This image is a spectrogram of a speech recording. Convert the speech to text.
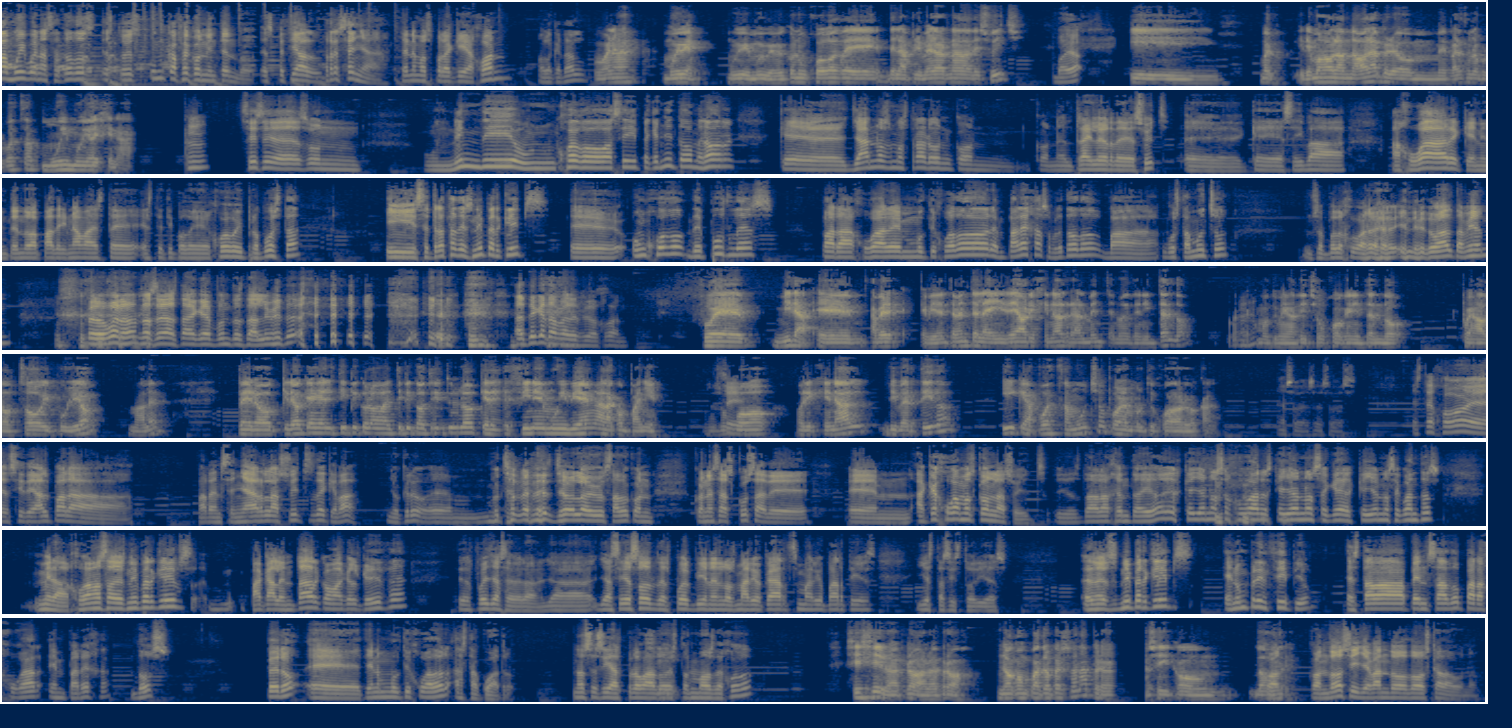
Hola, muy buenas a todos. Esto es Un Café con Nintendo, especial reseña. Tenemos por aquí a Juan. Hola, ¿qué tal? Buenas, muy bien, muy bien, muy bien. Voy con un juego de, de la primera jornada de Switch. Vaya. Y bueno, iremos hablando ahora, pero me parece una propuesta muy, muy original. Mm, Sí, sí, es un, un indie, un juego así pequeñito, menor, que ya nos mostraron con, con el tráiler de Switch, eh, que se iba a jugar, que Nintendo apadrinaba este, este tipo de juego y propuesta. Y se trata de Sniper Clips, eh, un juego de puzzles para jugar en multijugador, en pareja sobre todo, va, gusta mucho. Se puede jugar individual también. Pero bueno, no sé hasta qué punto está el límite. ¿A ti qué te ha parecido, Juan? Pues mira, eh, a ver, evidentemente la idea original realmente no es de Nintendo. Como tú me has dicho, un juego que Nintendo pues adoptó y pulió, ¿vale? Pero creo que es el típico, el típico título que define muy bien a la compañía. Es un Sí. juego original, divertido y que apuesta mucho por el multijugador local. Eso es, eso es. Este juego es ideal para, para enseñar la Switch de qué va, yo creo. Eh, muchas veces yo lo he usado con, con esa excusa de eh, ¿a qué jugamos con la Switch? Y está la gente ahí, "Ay, es que yo no sé jugar, es que yo no sé qué, es que yo no sé cuántos. Mira, jugamos a Sniper Clips para calentar, como aquel que dice, y después ya se verá. Ya, ya si eso, después vienen los Mario Karts, Mario Parties y estas historias. En el Sniper Clips, en un principio, estaba pensado para jugar en pareja, dos, pero eh, tiene un multijugador hasta cuatro. No sé si has probado Sí. estos modos de juego. Sí, sí, lo he probado, lo he probado. No con cuatro personas, pero sí con dos o Con, tres. con dos y llevando dos cada uno.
